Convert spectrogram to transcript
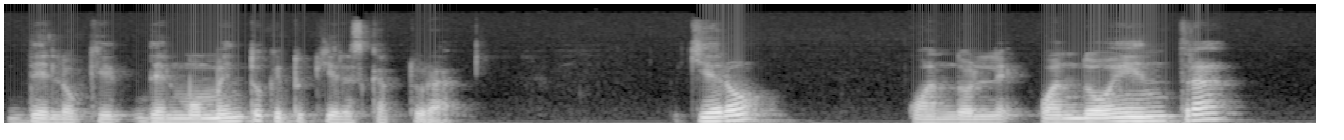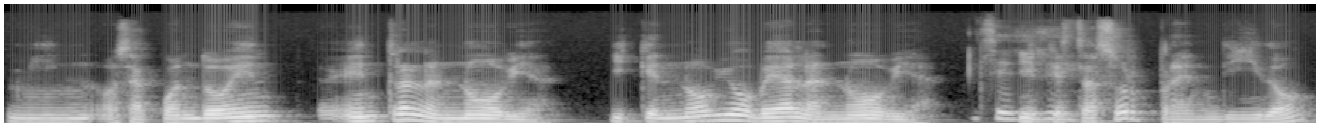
de lo que, del momento que tú quieres capturar, quiero cuando, le, cuando entra o sea, cuando entra la novia y que el novio ve a la novia y que está sorprendido,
